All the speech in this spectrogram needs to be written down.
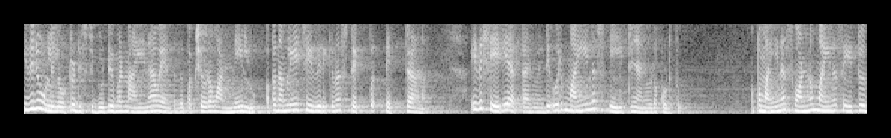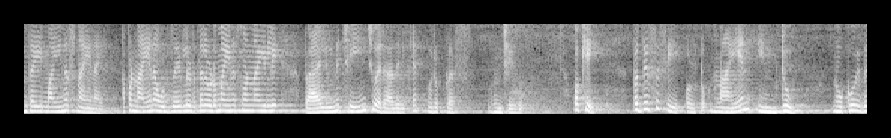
ഇതിനുള്ളിലോട്ട് ഡിസ്ട്രിബ്യൂട്ട് ചെയ്യുമ്പോൾ നയനാണ് വേണ്ടത്. പക്ഷേ ഇവിടെ വണ്ണേ ഉള്ളൂ. അപ്പോൾ നമ്മൾ ഈ ചെയ്തിരിക്കുന്ന സ്റ്റെപ്പ് തെറ്റാണ്. ഇത് ശരിയാക്കാൻ വേണ്ടി ഒരു മൈനസ് എയ്റ്റ് ഞാനിവിടെ കൊടുത്തു. അപ്പോൾ മൈനസ് വണ്ണും മൈനസ് എയ്റ്റും എന്തായി? മൈനസ് നയനായി അപ്പോൾ നയൻ ഔട്ട് സൈഡിൽ എടുത്താൽ ഇവിടെ മൈനസ് വൺ ആയില്ലേ? വാല്യൂവിന് ചേഞ്ച് വരാതിരിക്കാൻ ഒരു പ്ലസ് ഇതും ചെയ്തു. ഓക്കെ അപ്പോൾ this is equal to nine into നോക്കൂ ഇത്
